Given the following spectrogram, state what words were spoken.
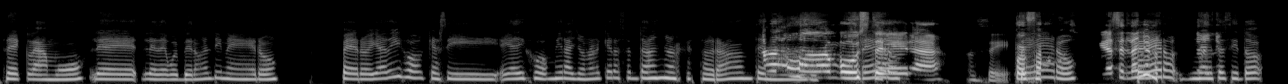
reclamó, le, le devolvieron el dinero, pero ella dijo que si, ella dijo, mira, yo no le quiero hacer daño al restaurante, ni nada Ah, embustera. Sí. Por favor, pero, voy a hacer daño. no. pero necesito,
